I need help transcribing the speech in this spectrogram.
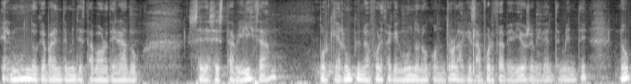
el mundo que aparentemente estaba ordenado se desestabiliza porque irrumpe una fuerza que el mundo no controla, que es la fuerza de Dios, evidentemente, ¿no?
